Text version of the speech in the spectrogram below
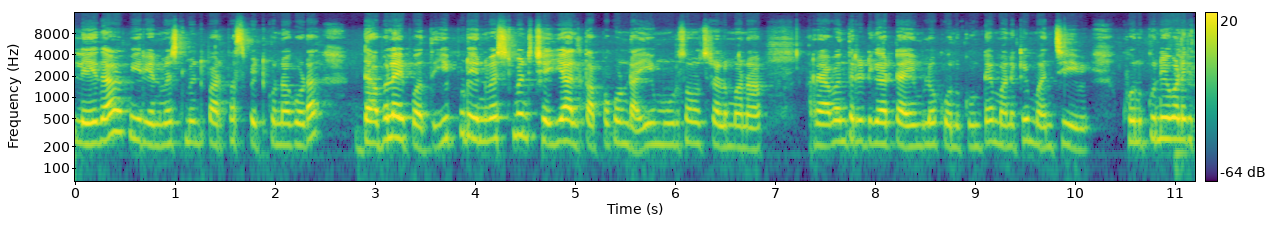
లేదా మీరు ఇన్వెస్ట్మెంట్ పర్పస్ పెట్టుకున్నా కూడా డబుల్ అయిపోద్ది. ఇప్పుడు ఇన్వెస్ట్మెంట్ చేయాలి తప్పకుండా. ఈ మూడు సంవత్సరాలు మన రేవంత్ రెడ్డి గారి టైంలో కొనుక్కుంటే మనకి మంచి కొనుక్కునే వాళ్ళకి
